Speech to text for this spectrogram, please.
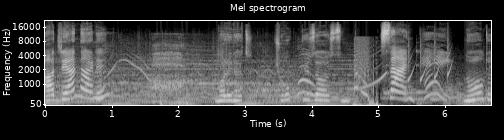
Adrien nerede? Marinet, çok güzelsin. Sen. Ne oldu?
